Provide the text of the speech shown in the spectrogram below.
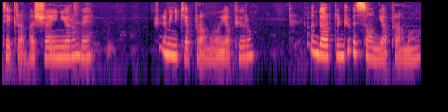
tekrar aşağı iniyorum ve şöyle minik yaprağımı yapıyorum. Hemen dördüncü ve son yaprağımı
